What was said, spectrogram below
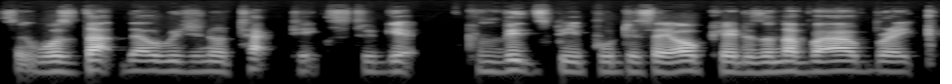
So was that the original tactics to get convince people to say, okay, there's another outbreak,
